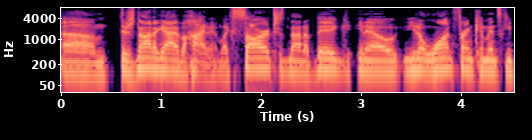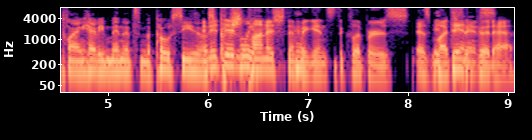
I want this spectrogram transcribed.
um, there's not a guy behind him. Like Sarge is not a big, you know, you don't want Frank Kaminsky playing heavy minutes in the postseason. And it didn't punish them against the Clippers as much as it could have.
